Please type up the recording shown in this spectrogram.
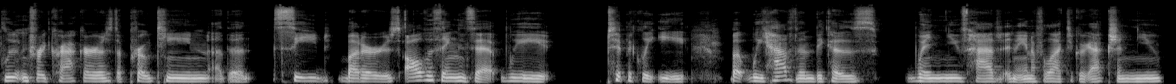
gluten free crackers, the protein, uh, the seed butters, all the things that we typically eat, but we have them because when you've had an anaphylactic reaction, you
